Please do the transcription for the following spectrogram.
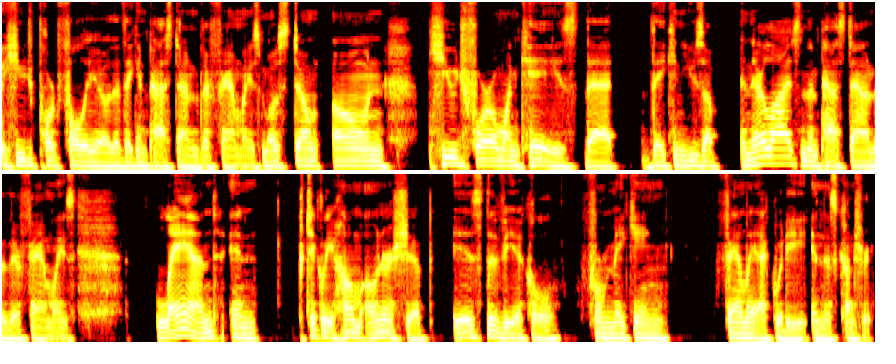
a huge portfolio that they can pass down to their families. Most don't own huge 401ks that they can use up in their lives and then pass down to their families. Land and particularly home ownership is the vehicle for making family equity in this country.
